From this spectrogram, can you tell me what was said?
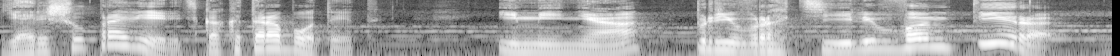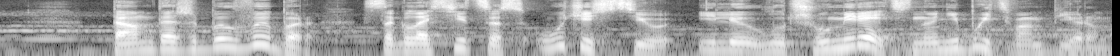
Я решил проверить, как это работает. И меня превратили в вампира. Там даже был выбор, согласиться с участью или лучше умереть, но не быть вампиром.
